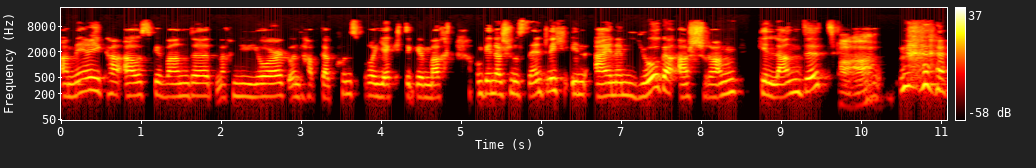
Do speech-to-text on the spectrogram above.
Amerika ausgewandert, nach New York und habe da Kunstprojekte gemacht und bin dann schlussendlich in einem Yoga-Ashram gelandet, Aha.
